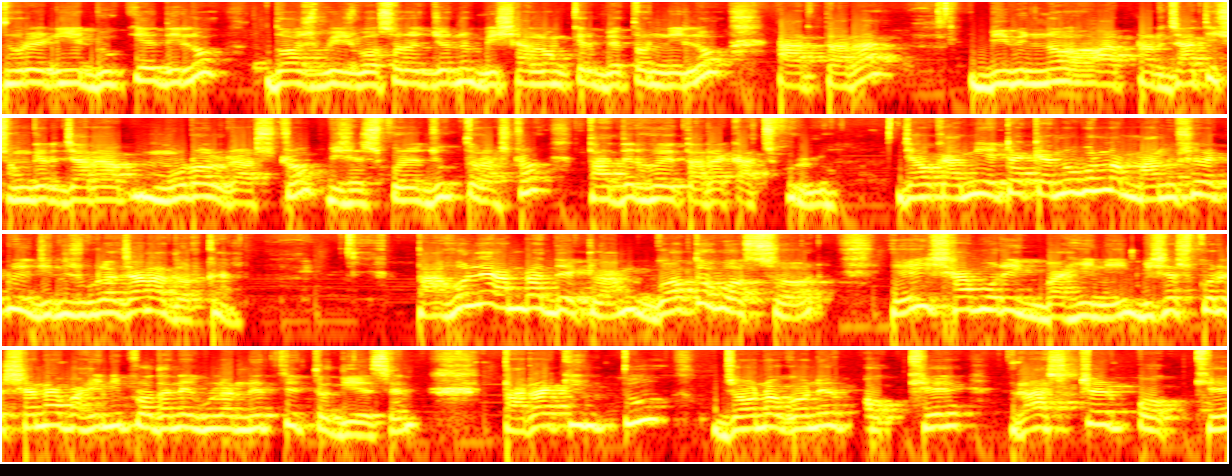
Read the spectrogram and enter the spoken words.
ধরে নিয়ে ঢুকিয়ে দিল, দশ বিশ বছরের জন্য বিশাল অঙ্কের বেতন নিল। আর তারা বিভিন্ন আপনার জাতিসংঘের যারা মোডল রাষ্ট্র, বিশেষ করে যুক্তরাষ্ট্র, তাদের হয়ে তারা কাজ করল। যাই হোক, আমি এটা কেন বললাম? মানুষের একটু জিনিসগুলো জানা দরকার। তাহলে আমরা দেখলাম গত বছর এই সামরিক বাহিনী, বিশেষ করে সেনাবাহিনী প্রধান এগুলার নেতৃত্ব দিয়েছেন, তারা কিন্তু জনগণের পক্ষে, রাষ্ট্রের পক্ষে,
